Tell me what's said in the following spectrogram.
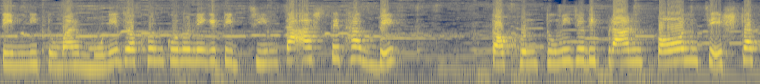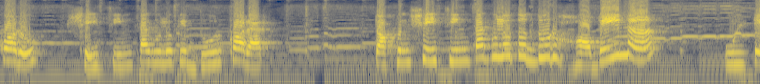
তেমনি তোমার মনে যখন কোনো নেগেটিভ চিন্তা আসতে থাকবে, তখন তুমি যদি প্রাণপণ চেষ্টা করো সেই চিন্তাগুলোকে দূর করার, তখন সেই চিন্তাগুলো তো দূর হবেই না। উল্টে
